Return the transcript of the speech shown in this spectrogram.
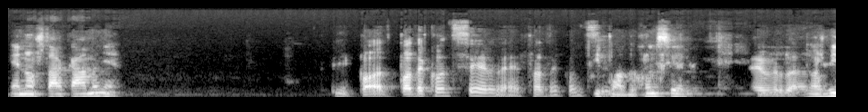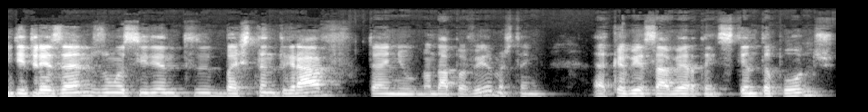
é não estar cá amanhã. E pode, pode acontecer, né? Pode acontecer. E pode acontecer. É verdade. Aos 23 anos, um acidente bastante grave. Tenho, não dá para ver, mas tenho a cabeça aberta em 70 pontos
